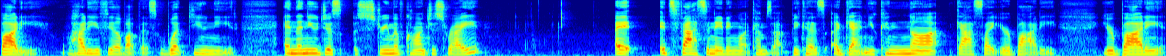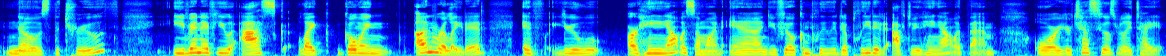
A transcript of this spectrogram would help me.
body how do you feel about this? What do you need? And then you just stream of conscious write it it's fascinating what comes up because again, you cannot gaslight your body. Your body knows the truth. Even if you ask like going unrelated, if you are hanging out with someone and you feel completely depleted after you hang out with them, or your chest feels really tight,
